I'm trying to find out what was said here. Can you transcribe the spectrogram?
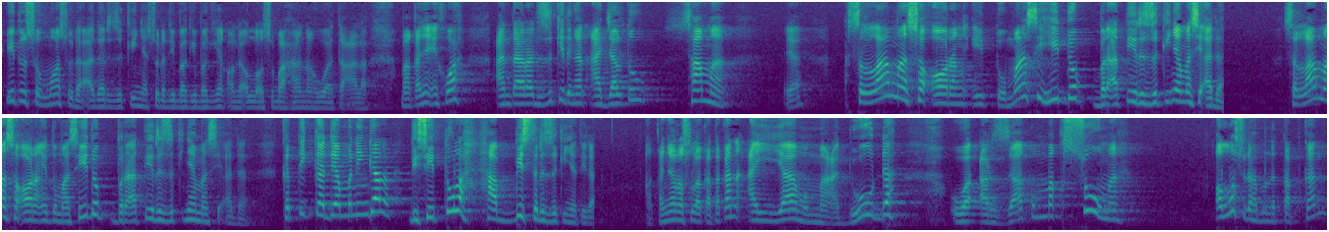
itu semua sudah ada rezekinya sudah dibagi-bagikan oleh Allah Subhanahu wa taala makanya ikhwah antara rezeki dengan ajal tuh sama ya selama seorang itu masih hidup berarti rezekinya masih ada selama seorang itu masih hidup berarti rezekinya masih ada. Ketika dia meninggal di situlah habis rezekinya tidak. Makanya Rasulullah katakan ayyamu ma'dudah wa arzakum maksumah Allah sudah menetapkan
